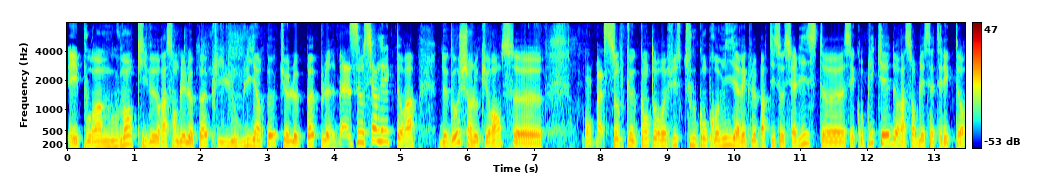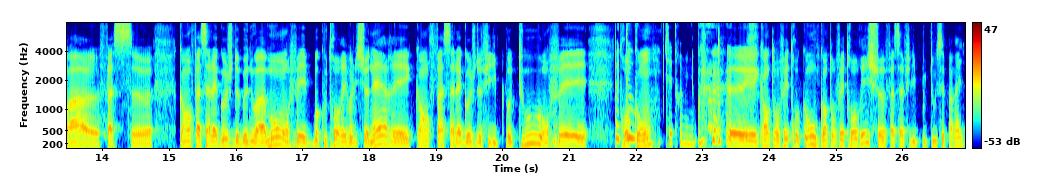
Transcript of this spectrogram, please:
Et pour un mouvement qui veut rassembler le peuple, il oublie un peu que le peuple, bah, c'est aussi un électorat, de gauche en l'occurrence. euh, Bon, bah, sauf que quand on refuse tout compromis avec le Parti socialiste, euh, c'est compliqué de rassembler cet électorat euh, face euh, quand face à la gauche de Benoît Hamon, on fait beaucoup trop révolutionnaire, et quand face à la gauche de Philippe Potou, on fait trop Potou. con. C'est trop mignon. Et quand on fait trop con ou quand on fait trop riche, face à Philippe Poutou, c'est pareil.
